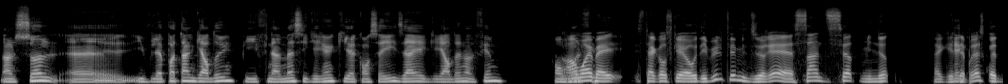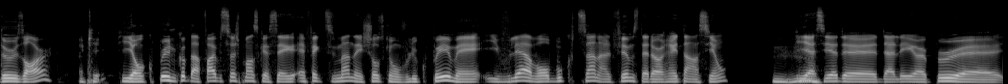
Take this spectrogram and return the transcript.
dans le sol, euh, il voulait pas tant le garder, puis finalement c'est quelqu'un qui a conseillé, il disait hey, garder dans le film. Ah ouais, ben, c'est à cause qu'au début, le film, il durait euh, 117 minutes. Fait qu'il était presque deux heures. Puis ils ont coupé une coupe d'affaires. Puis ça, je pense que c'est effectivement des choses qu'ils ont voulu couper, mais ils voulaient avoir beaucoup de sang dans le film. C'était leur intention. Puis Mhm. ils essayaient de- d'aller un peu. euh,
